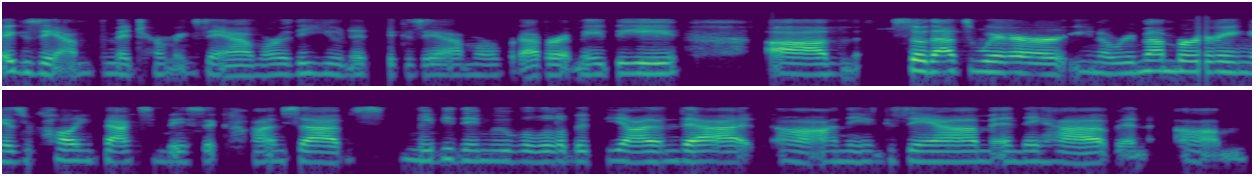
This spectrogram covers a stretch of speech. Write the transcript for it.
exam, the midterm exam or the unit exam or whatever it may be. Um, so that's where, you know, remembering is recalling facts and basic concepts. Maybe they move a little bit beyond that uh, on the exam and they have an um,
